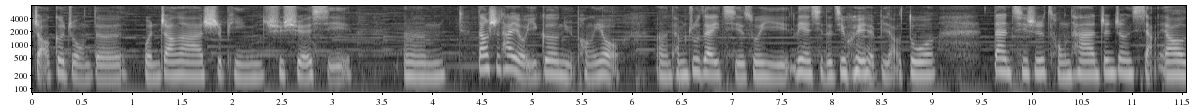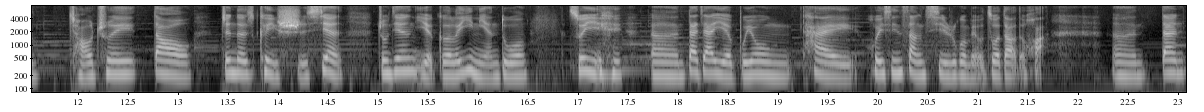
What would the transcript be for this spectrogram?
找各种的文章啊、视频去学习。嗯，当时他有一个女朋友，嗯，他们住在一起，所以练习的机会也比较多。但其实从他真正想要潮吹到真的可以实现，中间也隔了一年多。所以，嗯、大家也不用太灰心丧气，如果没有做到的话。嗯，但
